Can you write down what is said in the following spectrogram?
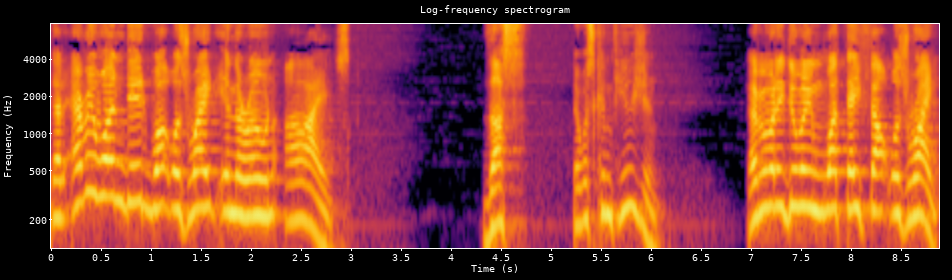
that everyone did what was right in their own eyes. Thus, there was confusion. Everybody doing what they felt was right.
